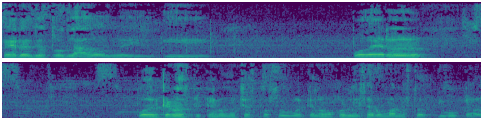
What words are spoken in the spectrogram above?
seres de otros lados, güey, y poder poder que nos explicaran muchas cosas, güey, que a lo mejor el ser humano está equivocado,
